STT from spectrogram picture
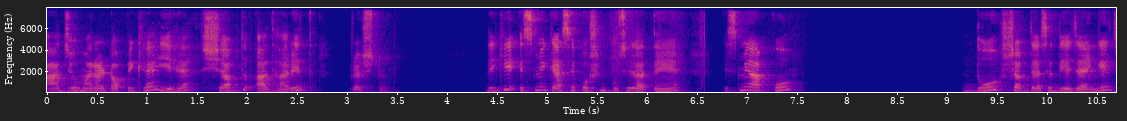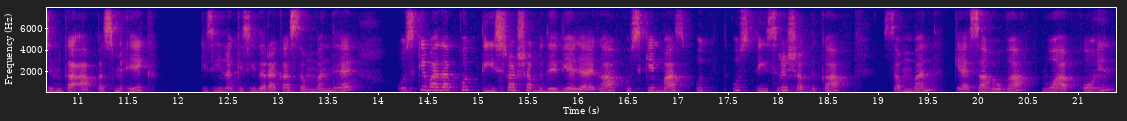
आज जो हमारा टॉपिक है, ये है शब्द आधारित प्रश्न। देखिए, इसमें कैसे क्वेश्चन पूछे जाते हैं? इसमें आपको दो शब्द ऐसे दिए जाएँगे जिनका आपस में एक किसी ना किसी तरह का संबंध है। उसके बाद आपको तीसरा शब्द दे दिया जाएगा। उसके बाद उस तीसरे शब्द का संबंध कैसा होगा, वो आपको इन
